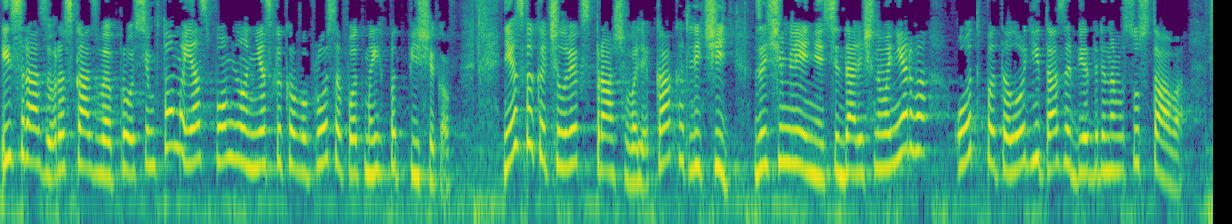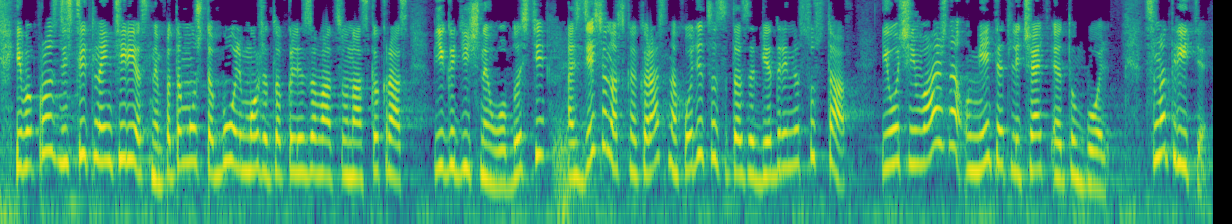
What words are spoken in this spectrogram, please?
И сразу рассказывая про симптомы, я вспомнила несколько вопросов от моих подписчиков. Несколько человек спрашивали, как отличить защемление седалищного нерва от патологии тазобедренного сустава. И вопрос действительно интересный, потому что боль может локализоваться у нас как раз в ягодичной области, а здесь у нас как раз находится тазобедренный сустав. И очень важно уметь отличать эту боль. Смотрите,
